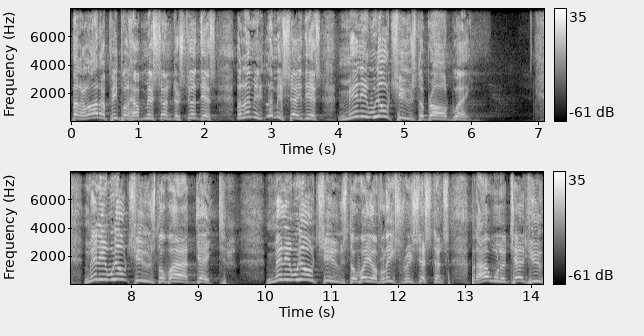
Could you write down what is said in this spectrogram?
But a lot of people have misunderstood this. But let me let me say this. Many will choose the broad way. Many will choose the wide gate. Many will choose the way of least resistance, but I want to tell you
